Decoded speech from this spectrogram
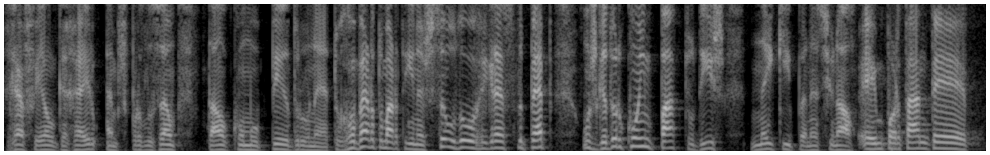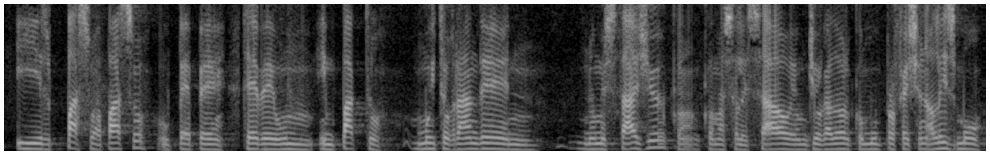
Rafael Guerreiro, ambos por lesão, tal como Pedro Neto. Roberto Martínez saudou o regresso de Pep, um jogador com impacto, diz, na equipa nacional. É importante ir passo a passo. O Pepe teve um impacto muito grande num estágio com, com a seleção. É um jogador com um profissionalismo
